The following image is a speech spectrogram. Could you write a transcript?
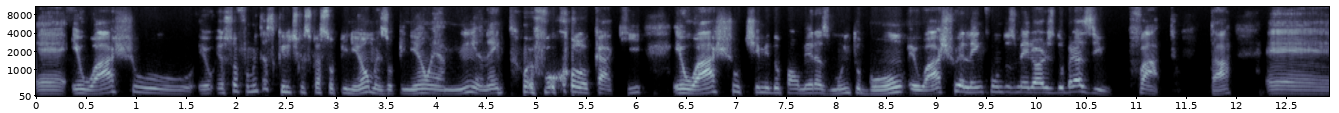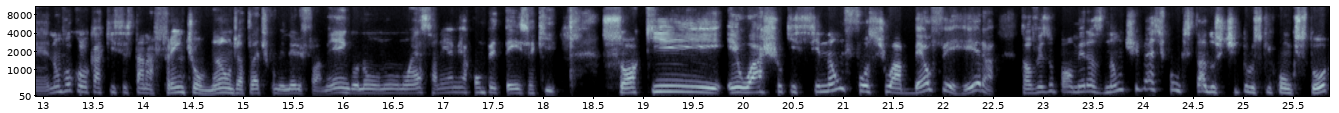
É, eu acho, eu, eu sofro muitas críticas com essa opinião, mas opinião é a minha, né? Então eu vou colocar aqui. Eu acho o time do Palmeiras muito bom, eu acho o elenco um dos melhores do Brasil, fato, tá? É, não vou colocar aqui se está na frente ou não de Atlético Mineiro e Flamengo, não, não, não é essa nem a minha competência aqui. Só que eu acho que se não fosse o Abel Ferreira, talvez o Palmeiras não tivesse conquistado os títulos que conquistou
